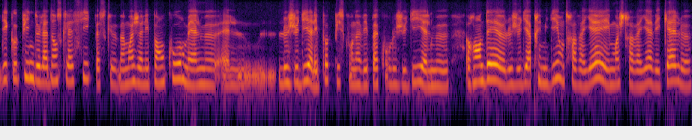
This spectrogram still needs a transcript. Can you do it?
des copines de la danse classique parce que bah, moi j'allais pas en cours, mais elle me, elle, le jeudi à l'époque, puisqu'on n'avait pas cours le jeudi, elle me rendait le jeudi après-midi, on travaillait et moi je travaillais avec elle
